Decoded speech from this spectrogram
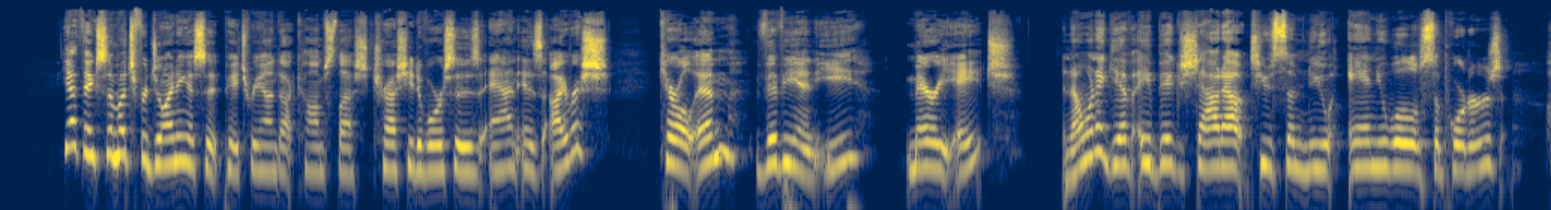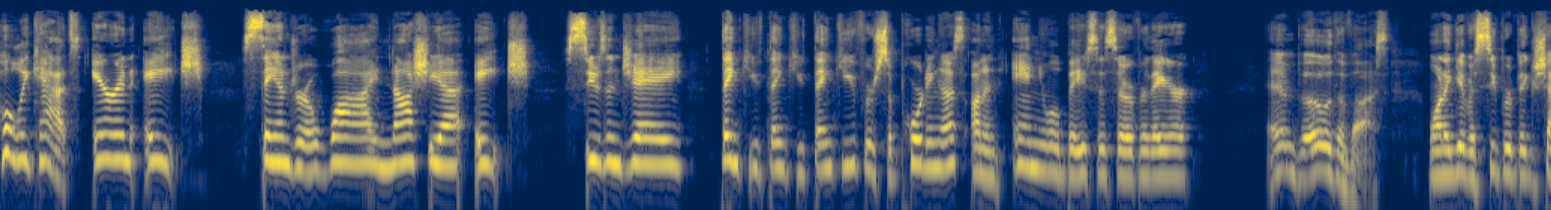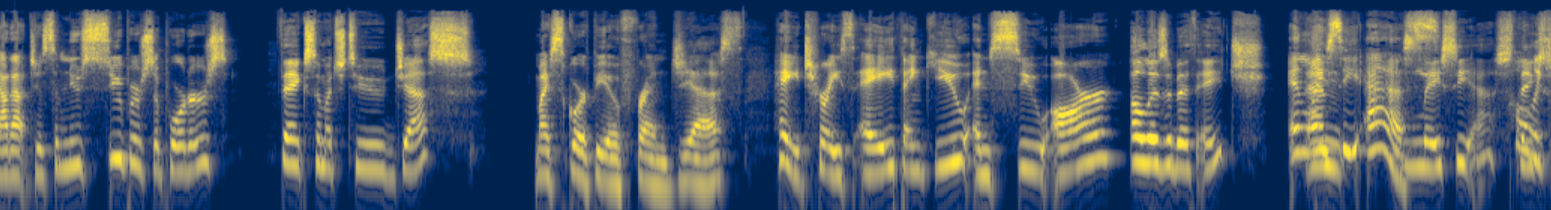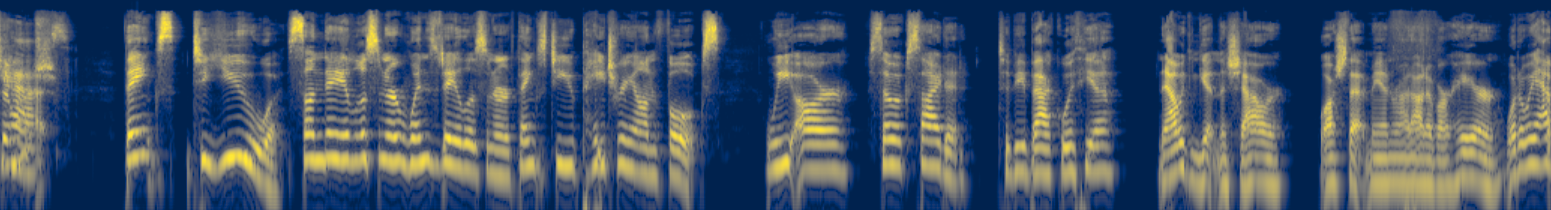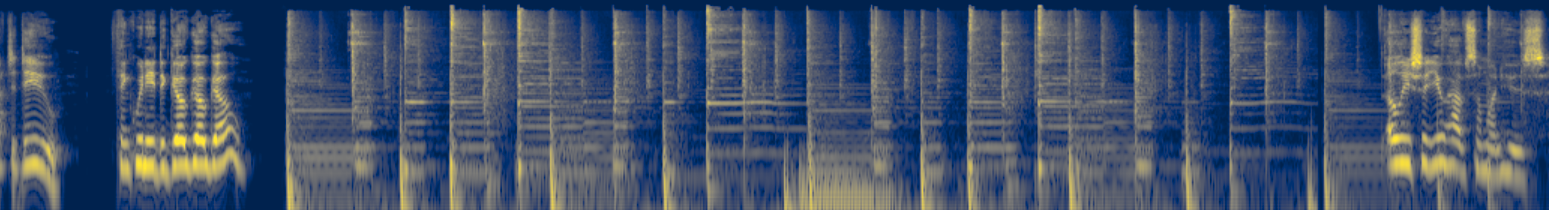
Yeah, thanks so much for joining us at patreon.com slash trashy divorces. Anne is Irish, Carol M, Vivian E, Mary H. And I want to give a big shout out to some new annual supporters. Holy Cats, Aaron H, Sandra Y, Nashia H, Susan J. Thank you, thank you, thank you for supporting us on an annual basis over there. And both of us want to give a super big shout out to some new super supporters. Thanks so much to Jess. My Scorpio friend Jess. Hey, Trace A, thank you. And Sue R. Elizabeth H. And Lacey S. Lacey S. Holy Thanks so cats. much. Thanks to you, Sunday listener, Wednesday listener. Thanks to you, Patreon folks. We are so excited to be back with you. Now we can get in the shower, wash that man right out of our hair. What do we have to do? Think we need to go, go, go. Alicia, you have someone who's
